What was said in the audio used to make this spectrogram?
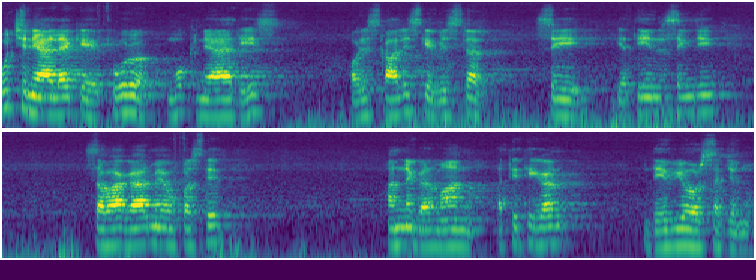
उच्च न्यायालय के पूर्व मुख्य न्यायाधीश और इस कॉलेज के विजिटर श्री यतीन्द्र सिंह जी, सभागार में उपस्थित अन्य गणमान अतिथिगण, देवियों और सज्जनों।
